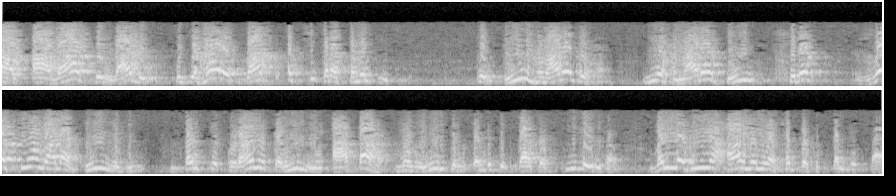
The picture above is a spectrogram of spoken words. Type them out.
اور آواز کے بعد تو یہاں ایک بات کو اچھی طرح سمجھ لیجیے کہ دین ہمارا جو ہے، یہ ہمارا دین صرف رسموں والا دین نہیں بلکہ قرآن کریم میں آتا ہے، مومنین کے متعلق ایک بات کی گئی ہے بلدین آمن یا شد حکم دیتا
